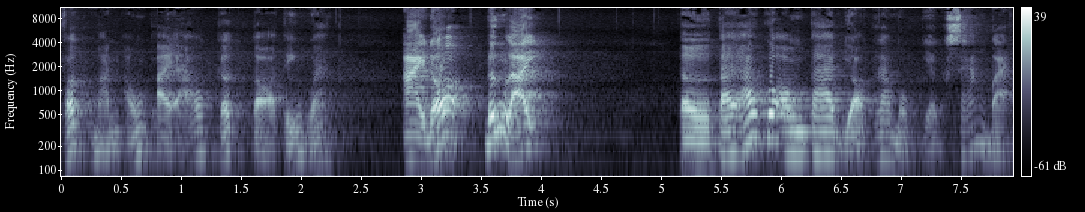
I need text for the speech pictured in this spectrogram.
phất mạnh ống tài áo cất to tiếng quát. Ai đó đứng lại. Từ tay áo của ông ta giọt ra một vật sáng bạc,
